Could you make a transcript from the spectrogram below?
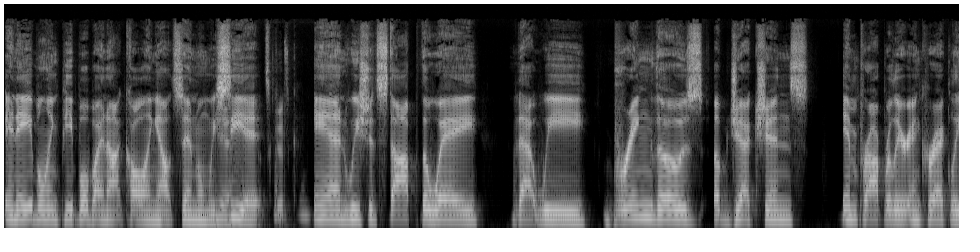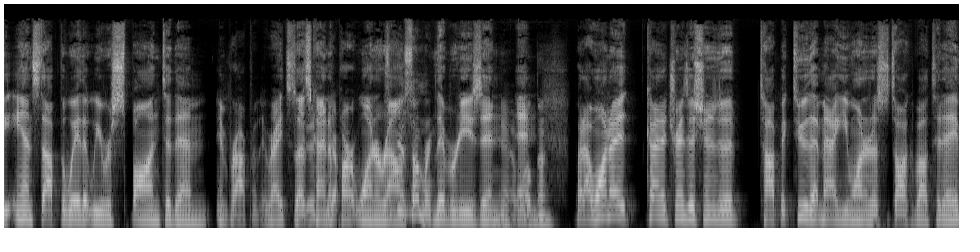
enabling people by not calling out sin when we Yeah, see it. That's good. And we should stop the way that we bring those objections improperly or incorrectly and stop the way that we respond to them improperly, right? So that's kind of Yeah. part one around summary. liberties and, Yeah, well and done. but I want to kind of transition to topic two that Maggie wanted us to talk about today,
